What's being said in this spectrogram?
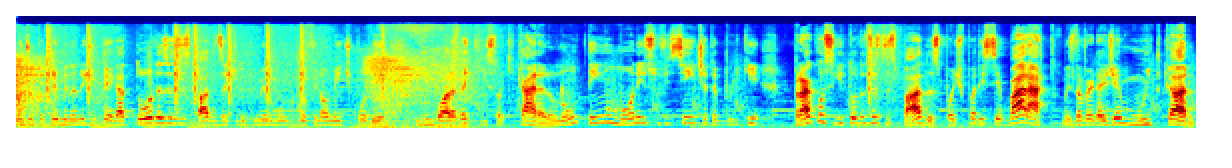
onde eu tô terminando de pegar todas as espadas aqui do primeiro mundo pra eu finalmente poder ir embora daqui. Só que, cara, eu não tenho money suficiente, até porque pra conseguir todas as espadas pode parecer barato, mas na verdade é muito caro.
